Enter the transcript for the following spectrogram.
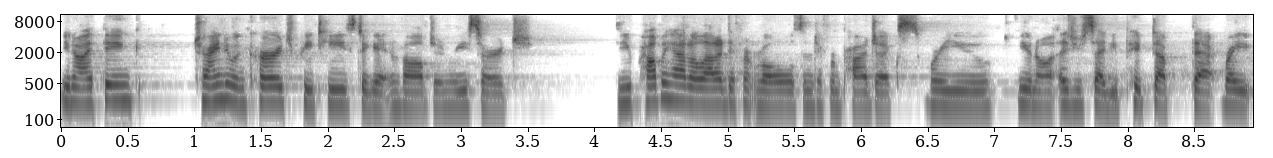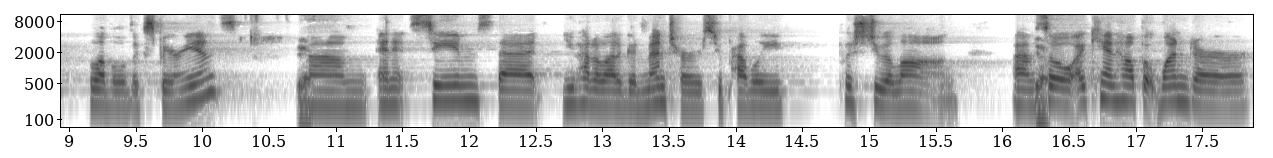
you know, I think trying to encourage PTs to get involved in research, you probably had a lot of different roles and different projects where you, you know, as you said, you picked up that right level of experience. Yeah. Um, and it seems that you had a lot of good mentors who probably pushed you along. Um, yeah. So I can't help but wonder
